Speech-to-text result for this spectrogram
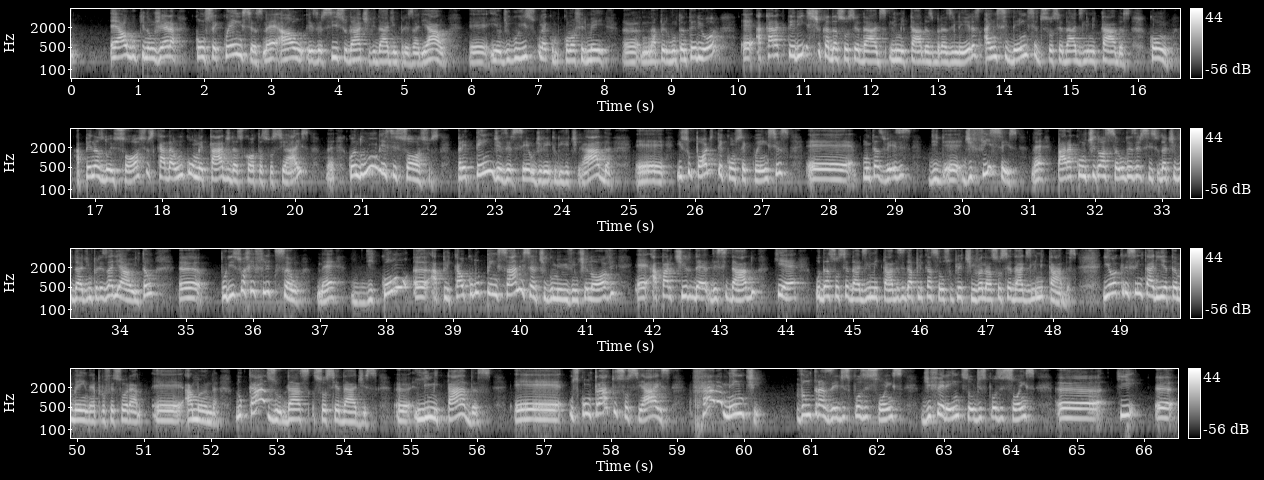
é algo que não gera consequências né, ao exercício da atividade empresarial? É, e eu digo isso, né, como, como afirmei uh, na pergunta anterior, é a característica das sociedades limitadas brasileiras, a incidência de sociedades limitadas com apenas dois sócios, cada um com metade das cotas sociais. Né? Quando um desses sócios pretende exercer o direito de retirada, é, isso pode ter consequências, é, muitas vezes, de, é, difíceis né, para a continuação do exercício da atividade empresarial. Então, é, por isso a reflexão, né, de como uh, aplicar, ou como pensar nesse artigo 1029 é, a partir de, desse dado, que é o das sociedades limitadas e da aplicação supletiva nas sociedades limitadas. E eu acrescentaria também, né, professora é, Amanda, no caso das sociedades uh, limitadas, é, os contratos sociais raramente vão trazer disposições diferentes ou disposições uh, que uh,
